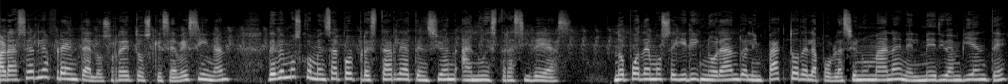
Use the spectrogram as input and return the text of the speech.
Para hacerle frente a los retos que se avecinan, debemos comenzar por prestarle atención a nuestras ideas, no podemos seguir ignorando el impacto de la población humana en el medio ambiente,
